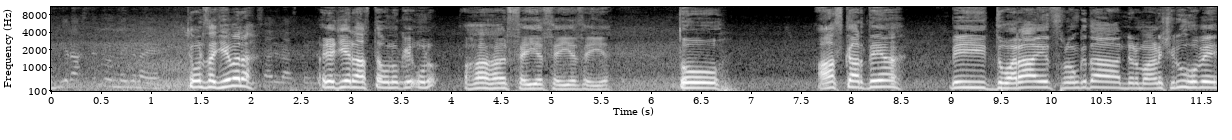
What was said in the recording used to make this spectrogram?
ये रास्ते भी उन्होंने बनाए हैं कौन सा ये वाला सारे रास्ते अच्छा ये रास्ता उन्होंने उन, हाँ हाँ सही है सही है सही है तो ਆਸ ਕਰਦੇ ਹਾਂ ਵੀ ਦੁਬਾਰਾ ਇਹ ਸੁਰੰਗ ਦਾ ਨਿਰਮਾਣ ਸ਼ੁਰੂ ਹੋਵੇ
